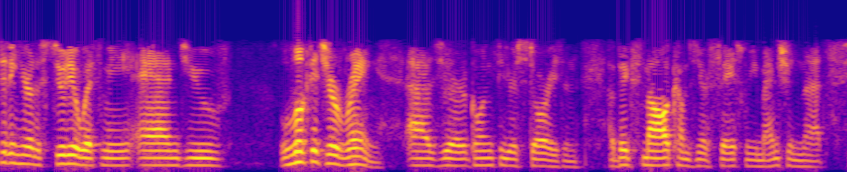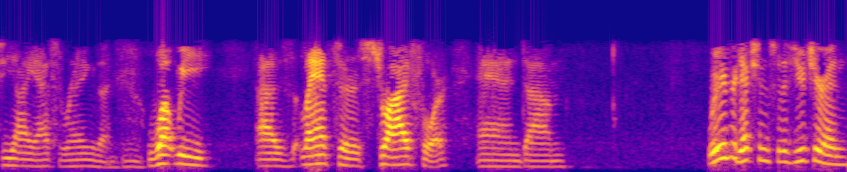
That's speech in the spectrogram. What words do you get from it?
sitting here in the studio with me, and you've looked at your ring as you're going through your stories, and a big smile comes in your face when you mention that CIS ring, the what we as Lancers strive for. And um, what are your predictions for the future? And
